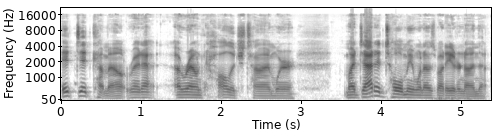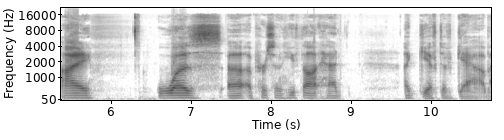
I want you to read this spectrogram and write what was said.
it did come out right at around college time where my dad had told me when I was about eight or nine that I was uh, a person he thought had a gift of gab.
